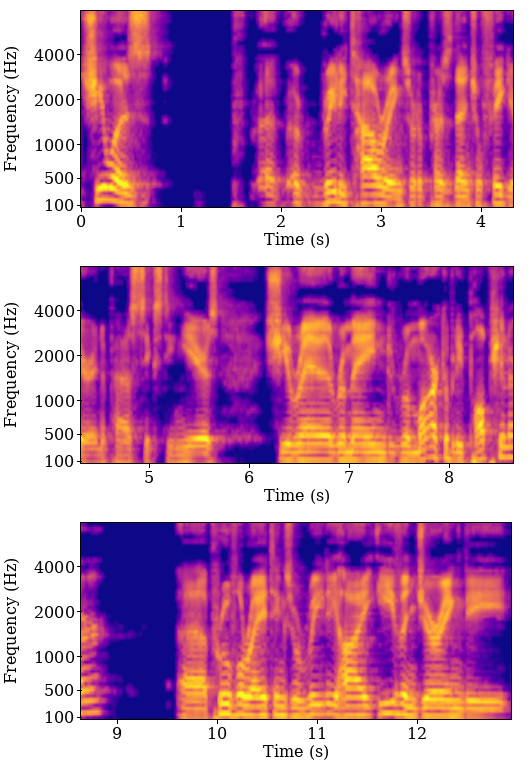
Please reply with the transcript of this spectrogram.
she was a, a, really towering sort of presidential figure in the past 16 years. She re- remained remarkably popular. Uh, approval ratings were really high, even during the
